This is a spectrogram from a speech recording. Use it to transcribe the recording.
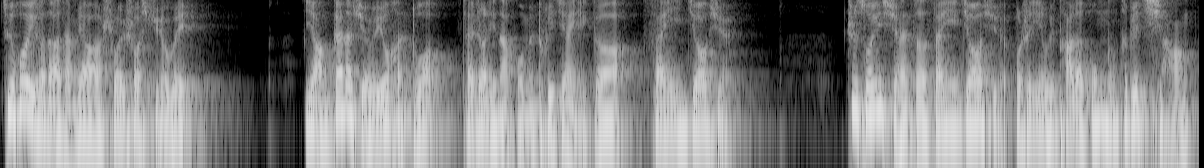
最后一个呢，咱们要说一说穴位。养肝的穴位有很多，在这里呢，我们推荐一个三阴交穴。之所以选择三阴交穴，不是因为它的功能特别强，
